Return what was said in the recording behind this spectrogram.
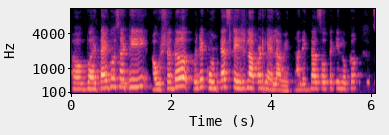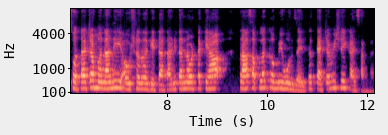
व्हर्टायगोसाठी औषधं म्हणजे कोणत्या स्टेजला आपण घ्यायला हवीत? अनेकदा असं होतं, की लोकं स्वतःच्या मनाने औषधं घेतात आणि त्यांना वाटतं, की हा त्रास आपला कमी होऊन जाईल. तर त्याच्याविषयी काय सांगाल?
